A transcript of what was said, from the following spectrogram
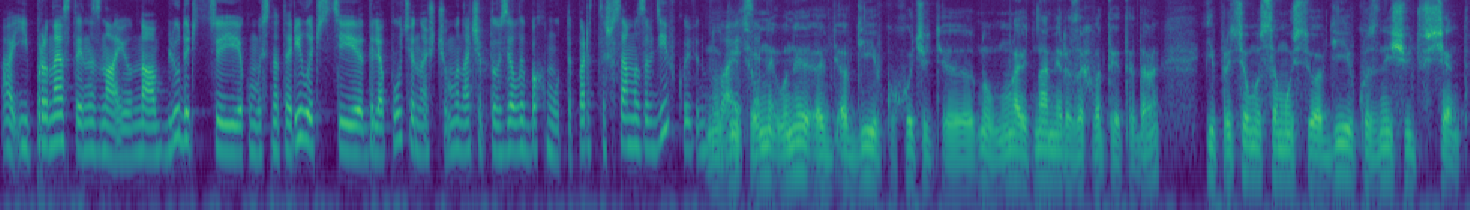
а, і принести, не знаю, на блюдечці, якомусь на тарілочці для Путіна, що ми, начебто, взяли Бахмут. Тепер це ж саме з Авдіївкою Ну, відбувається. дивіться, вони, вони Авдіївку хочуть, е, ну, мають наміри захватити, да? і при цьому саму цю Авдіївку знищують вщент.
